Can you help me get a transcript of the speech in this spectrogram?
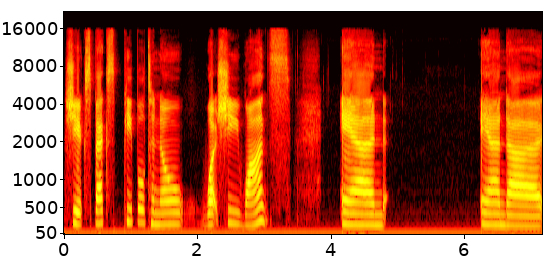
She expects people to know what she wants, and and uh,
